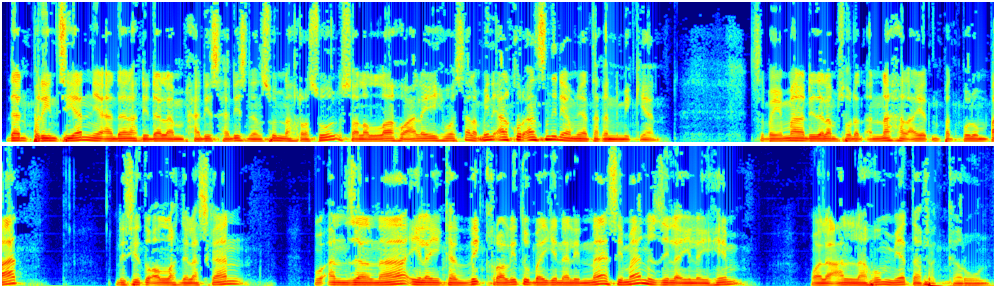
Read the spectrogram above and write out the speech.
dan perinciannya adalah di dalam hadis-hadis dan sunnah Rasul Shallallahu Alaihi Wasallam. Ini Al-Quran sendiri yang menyatakan demikian. Sebagaimana di dalam surat An-Nahl ayat 44 di situ Allah jelaskan wa anzalna ilaika dzikra litubayyana lin-nasi ma nuzila ilaihim wa la'allahum yatafakkarun.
